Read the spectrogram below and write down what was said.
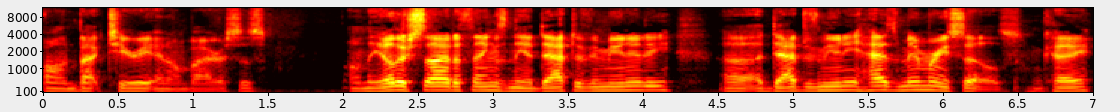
on bacteria and on viruses. On the other side of things, in the adaptive immunity, uh, adaptive immunity has memory cells. Okay,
